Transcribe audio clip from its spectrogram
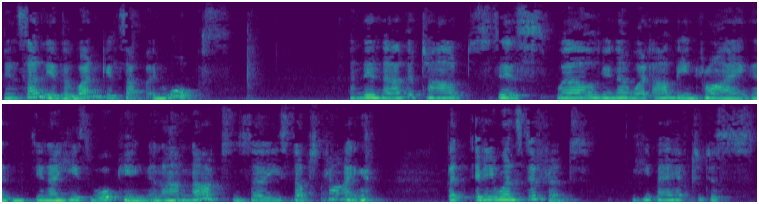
Then suddenly the one gets up and walks. And then the other child says, well, you know what, I've been trying and, you know, he's walking and I'm not. And so he stops trying. But everyone's different. He may have to just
